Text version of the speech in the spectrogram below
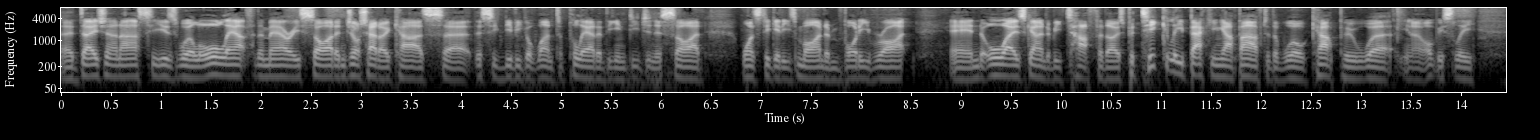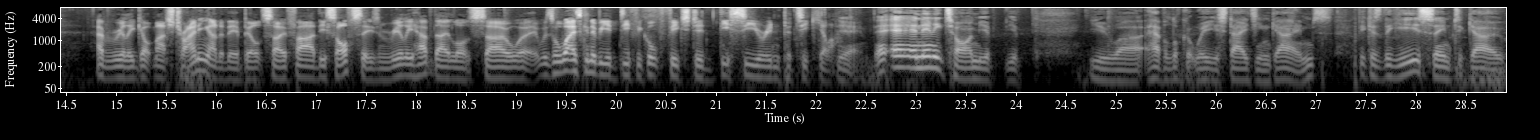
uh, Dejan Arce as well, all out for the Maori side, and Josh Addo-Carr's uh, the significant one to pull out of the Indigenous side. Wants to get his mind and body right, and always going to be tough for those, particularly backing up after the World Cup, who uh, you know obviously haven't really got much training under their belt so far this off season, really, have they, Loz? So uh, it was always going to be a difficult fixture this year in particular. Yeah, and, and any time you you, you uh, have a look at where you're staging games, because the years seem to go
